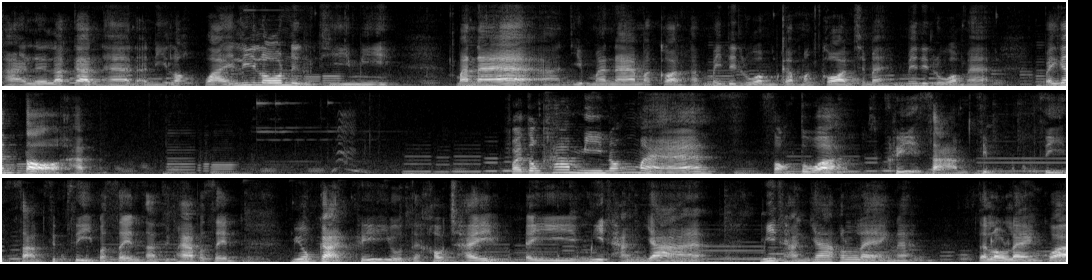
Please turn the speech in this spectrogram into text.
ขายเลยแล้วกันฮะอันนี้ล็อกไว้รีโลหนึ่งทีมี มานาอะหยิบมานามาก่อนครับ ไม่ได้รวมกับมังกรใช่ไหมไม่ได้รวมฮะไปกันต่อครับฝ่ายตรงข้ามมีน้องหมา 2 ตัวคริ34 34เปอร์เซ็นต์35เปอร์เซ็นต์มีโอกาสคริอยู่แต่เขาใช้ไอ้มีดถังหญ้าฮะมีดถังหญ้าเขาแรงนะ แต่เราแรงกว่า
